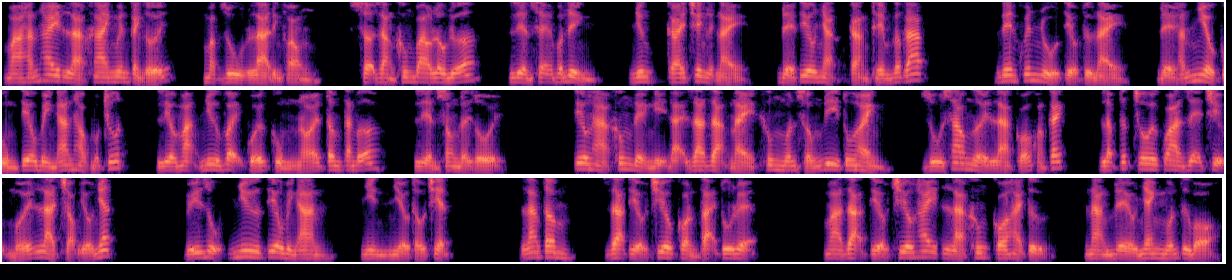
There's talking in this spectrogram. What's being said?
Mà hắn hay là khai nguyên cảnh giới, mặc dù là đỉnh phòng sợ rằng không bao lâu nữa, liền sẽ vấn đỉnh, nhưng cái trên lệch này, để tiêu nhạc càng thêm gấp gáp. Nên khuyên nhủ tiểu tử này, để hắn nhiều cùng tiêu bình an học một chút, liều mạng như vậy cuối cùng nói tâm tan vỡ, liền xong đời rồi. Tiêu hà không đề nghị đại gia dạng này không muốn sống đi tu hành dù sao người là có khoảng cách, lập tức trôi qua dễ chịu mới là trọng yếu nhất. Ví dụ như tiêu bình an, nhìn nhiều thấu triệt. Lam tâm dạ tiểu chiêu còn tại tu luyện. Mà dạ tiểu chiêu hay là không có hài tử, nàng đều nhanh muốn từ bỏ,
